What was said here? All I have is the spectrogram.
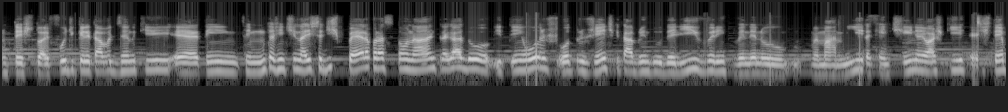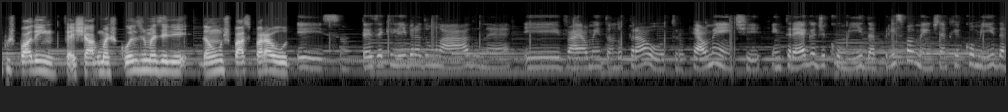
um texto do iFood, que ele estava dizendo que é, tem, tem muita gente na lista de espera para se tornar entregador. E tem outros, outros gente que está abrindo delivery, vendendo marmita, quentinha. Eu acho que esses tempos podem fechar algumas coisas, mas ele dá um espaço para outro. Isso. Desequilibra de um lado, né? E vai aumentando para outro. Realmente, entrega de comida, principalmente, né? Porque comida,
